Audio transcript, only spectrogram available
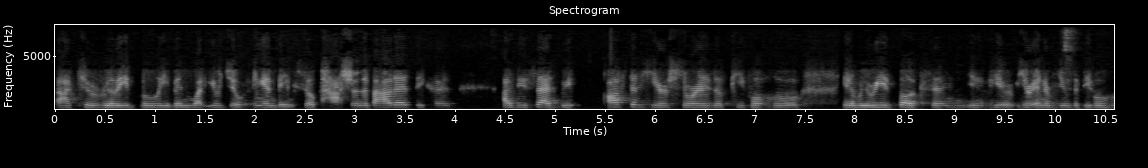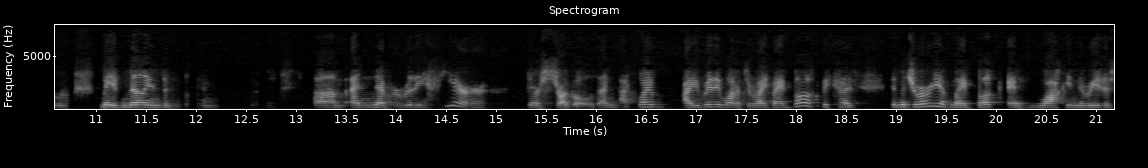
back to really believing what you're doing and being so passionate about it because, as you said, we often hear stories of people who, you know, we read books and, you know, hear, hear interviews of people who made millions and um, and never really hear their struggles. And that's why I really wanted to write my book because the majority of my book is walking the readers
